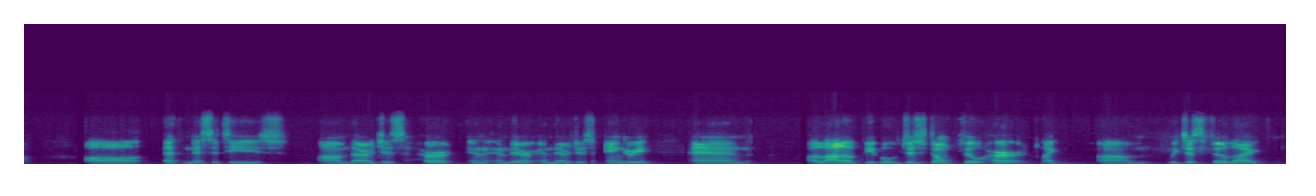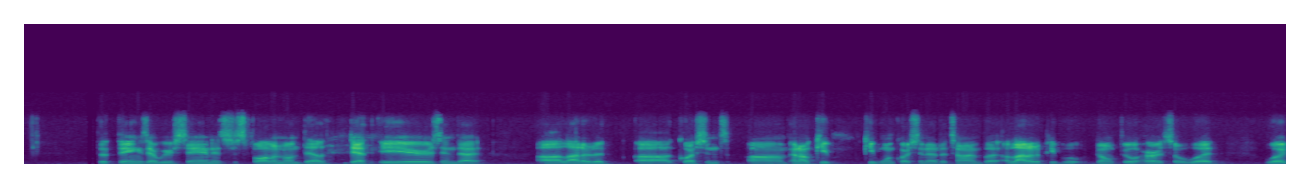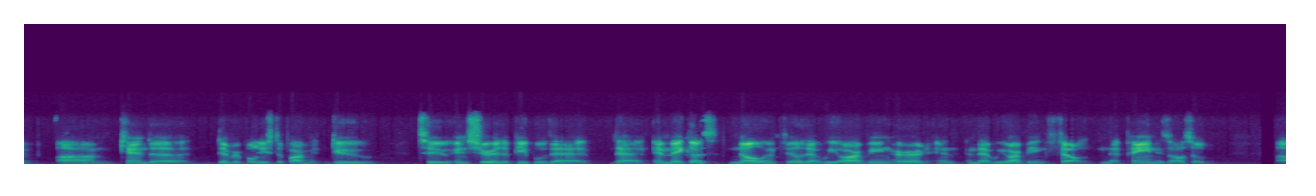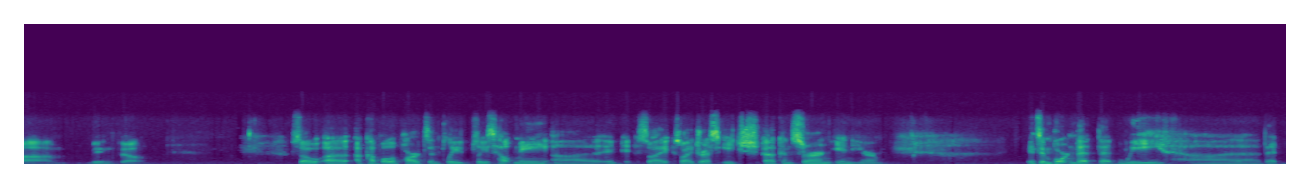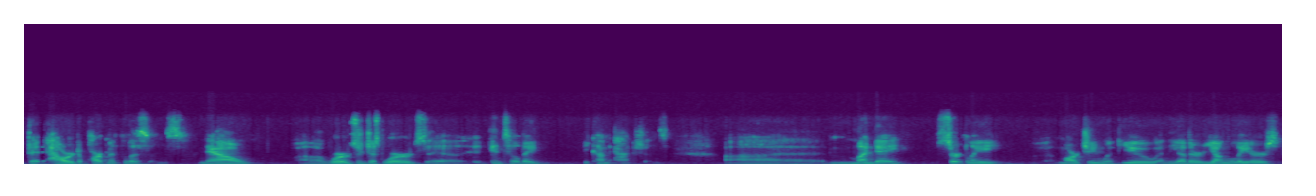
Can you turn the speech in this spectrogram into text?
all ethnicities um, that are just hurt and, and they're and they're just angry, and a lot of people just don't feel heard. Like um, we just feel like the things that we are saying is just falling on deaf deaf ears, and that uh, a lot of the uh, questions, um, and I'll keep keep one question at a time, but a lot of the people don't feel heard. So what what um, can the Denver Police Department do to ensure the people that that and make us know and feel that we are being heard and, and that we are being felt and that pain is also um, being felt. So uh, a couple of parts, and please please help me uh, so I so I address each uh, concern in here. It's important that that we uh, that that our department listens. Now, uh, words are just words uh, until they become actions. Monday, certainly marching with you and the other young leaders,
